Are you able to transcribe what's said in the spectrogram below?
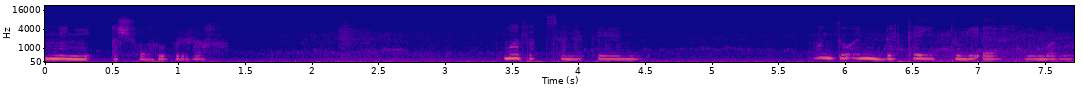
إنني أشعر بالراحة. مضت سنتان منذ أن بكيت لآخر مرة.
